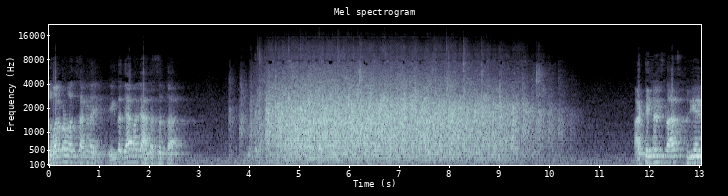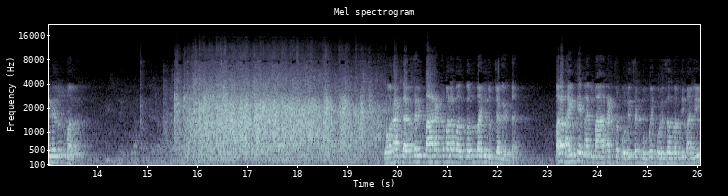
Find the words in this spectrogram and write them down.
तुम्हाला पण माझं सांगणं आहे. एकदा द्या माझ्या हातात सत्ता. अठ्ठेचाळीस तास फ्री हँड देतो तुम्हाला. कोणा करकरीत महाराष्ट्र मला बंद करून पाहिजे तुमच्याकडनं. मला माहिती आहे माझी महाराष्ट्र पोलीस आणि मुंबई पोलिसांवरती माझी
